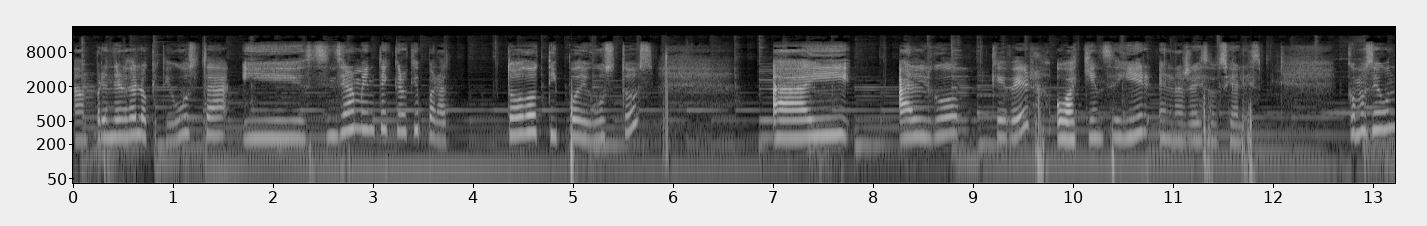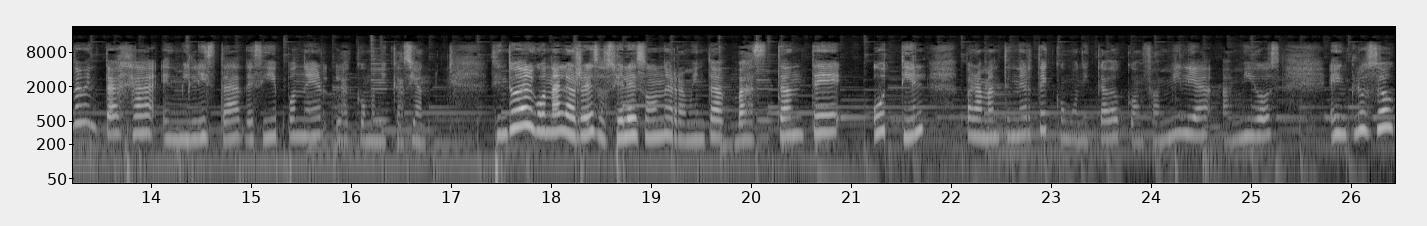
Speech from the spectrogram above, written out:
aprender de lo que te gusta y sinceramente creo que para todo tipo de gustos hay algo que ver o a quién seguir en las redes sociales. Como segunda ventaja en mi lista decidí poner la comunicación. Sin duda alguna las redes sociales son una herramienta bastante útil para mantenerte comunicado con familia, amigos e incluso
